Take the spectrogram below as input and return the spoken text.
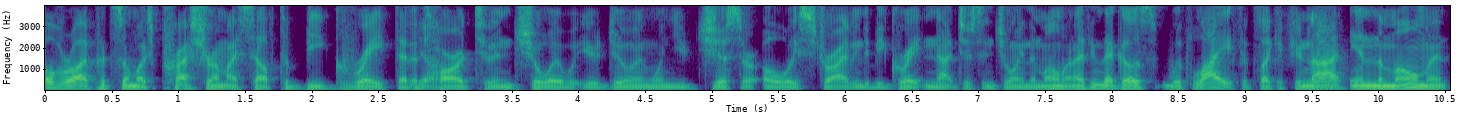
overall, I put so much pressure on myself to be great that it's Yeah. hard to enjoy what you're doing when you just are always striving to be great and not just enjoying the moment. I think that goes with life. It's like if you're not in the moment,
